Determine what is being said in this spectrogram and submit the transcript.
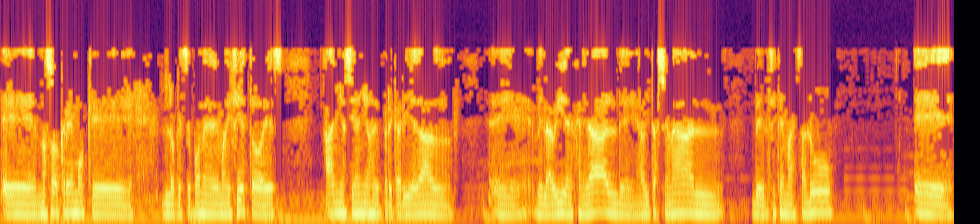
Eh, nosotros creemos que lo que se pone de manifiesto es años y años de precariedad eh, de la vida en general, de habitacional, del sistema de salud, eh,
